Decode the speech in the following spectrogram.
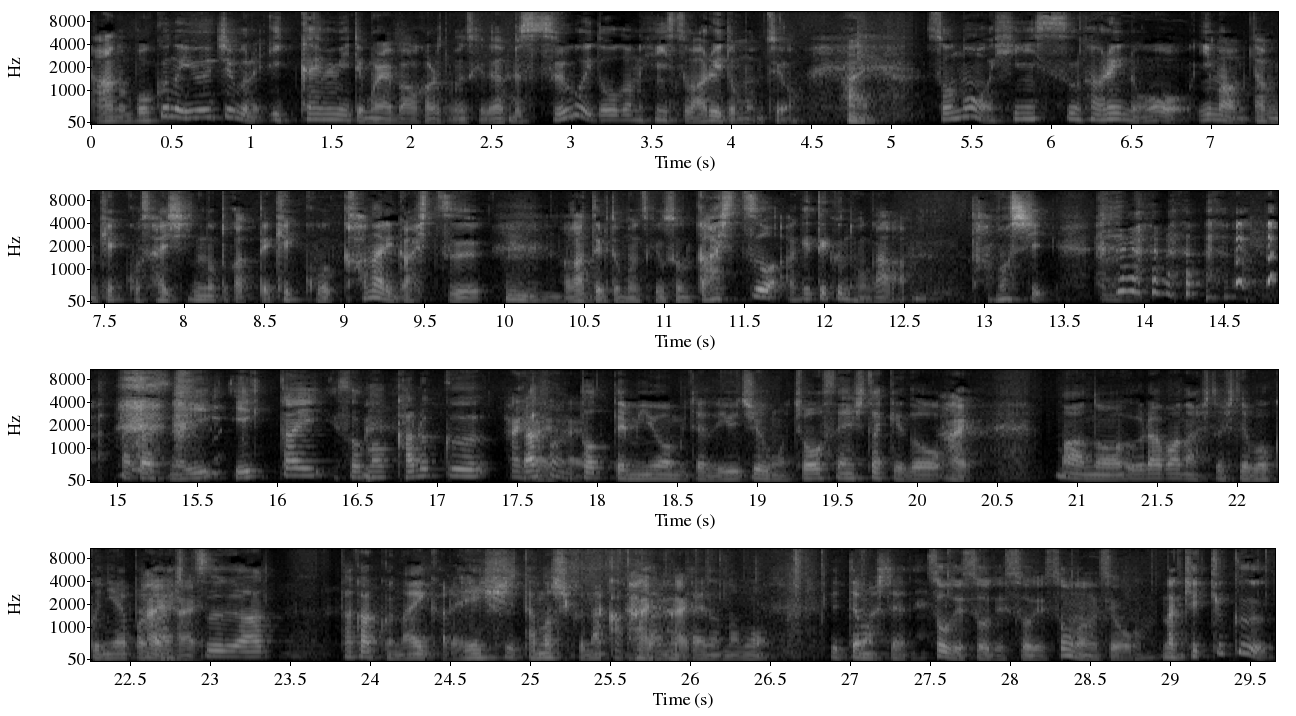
あの僕の YouTube の1回目見てもらえば分かると思うんですけどやっぱすごい動画の品質悪いと思うんですよ。ー、はい、その品質が悪いのを今多分結構最新のとかって結構かなり画質うん。上がってると思うんですけどその画質を上げていくのが楽しいなんかですねい一回その軽くラはいはいはい。フに撮ってみようみたいな YouTube も挑戦したけど、はい。まあ、あの裏話として僕にやっぱ画質が高くないから編集楽しくなかったみたいなのも言ってましたよね、そうですそうですそうです。そうなんですよ。な結局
